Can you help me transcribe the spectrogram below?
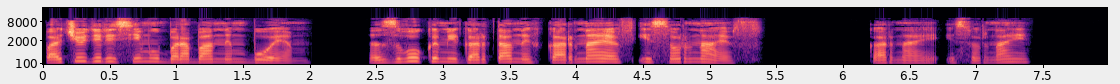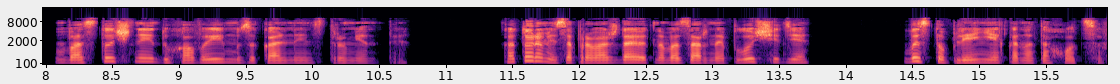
почудились ему барабанным боем, звуками гортанных карнаев и сурнаев. Карнаи и сурнаи — восточные духовые музыкальные инструменты. которыми сопровождают на базарной площади выступления канатоходцев.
